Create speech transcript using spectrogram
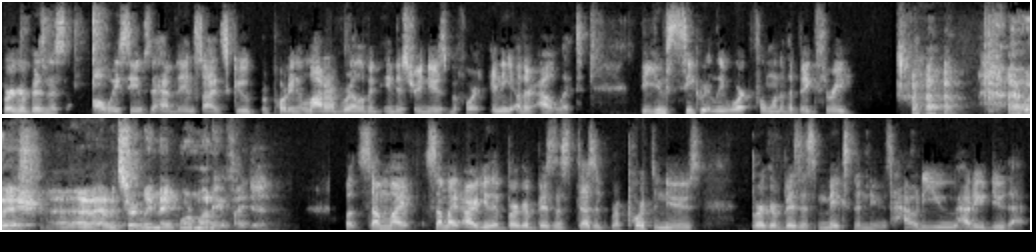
Burger Business always seems to have the inside scoop, reporting a lot of relevant industry news before any other outlet. Do you secretly work for one of the big three? I wish. I would certainly make more money if I did. But some might some might argue that Burger Business doesn't report the news. Burger Business makes the news. How do you how do you do that?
